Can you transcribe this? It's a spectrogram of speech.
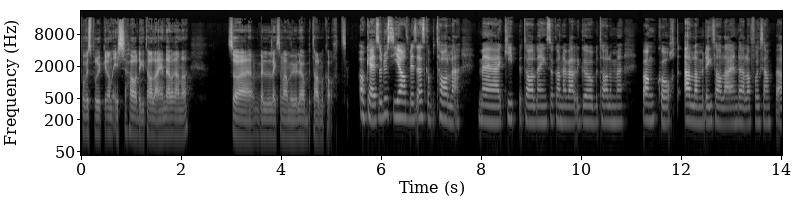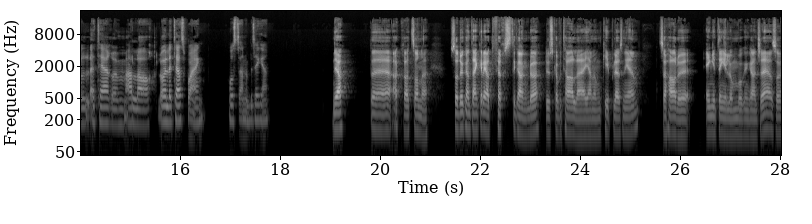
For hvis brukeren ikke har digitale eiendeler ennå, så eh, vil det liksom være mulig å betale med kort. OK, så du sier at hvis jeg skal betale med Keep-betaling, så kan jeg velge å betale med bankkort eller med digitale eiendeler, f.eks. Ethereum eller lojalitetspoeng hos denne butikken? Ja, det er akkurat sånn. Så du kan tenke deg at første gang da du skal betale gjennom Keep-løsningen, så har du ingenting i lommeboken, kanskje, og så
